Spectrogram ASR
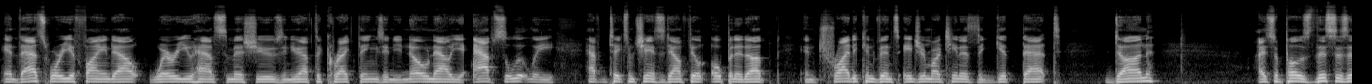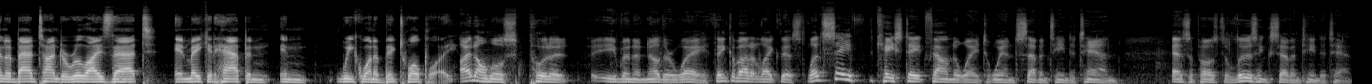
and that's where you find out where you have some issues and you have to correct things and you know now you absolutely have to take some chances downfield, open it up, and try to convince Adrian Martinez to get that done. I suppose this isn't a bad time to realize that and make it happen in week one of Big 12 play. I'd almost put it even another way. Think about it like this. Let's say K State found a way to win 17 to 10 as opposed to losing 17 to 10.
